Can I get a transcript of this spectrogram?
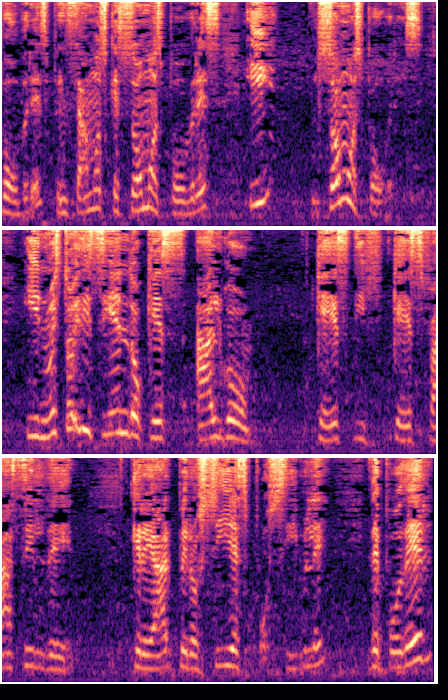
pobres, pensamos que somos pobres y somos pobres. Y no estoy diciendo que es algo que es, que es fácil de crear, pero sí es posible, de poder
